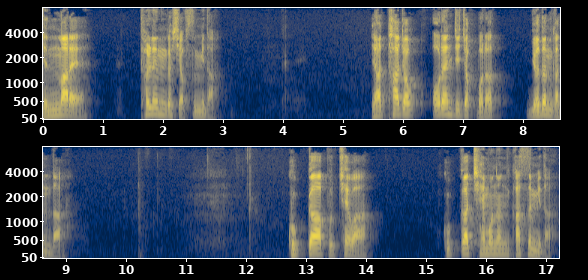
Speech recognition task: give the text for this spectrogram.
옛말에 틀린 것이 없습니다. 야타적 오렌지적 버릇 여든 간다. 국가 부채와 국가 채무는 같습니다.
